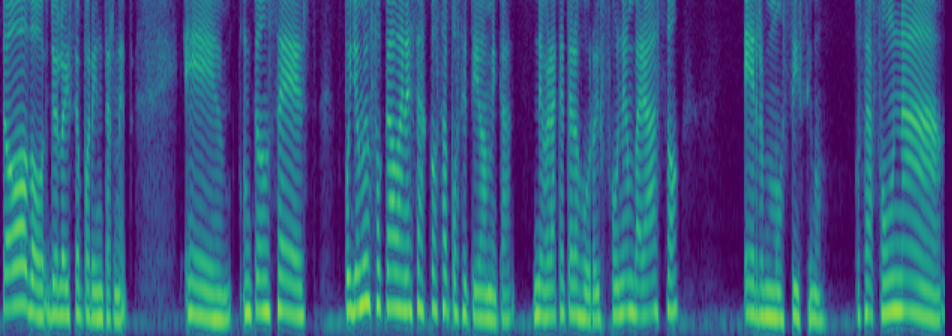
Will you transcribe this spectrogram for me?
Todo yo lo hice por internet. Eh, entonces, pues yo me enfocaba en esas cosas positivas, Mica. De verdad que te lo juro. Y fue un embarazo hermosísimo. O sea, fue una...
